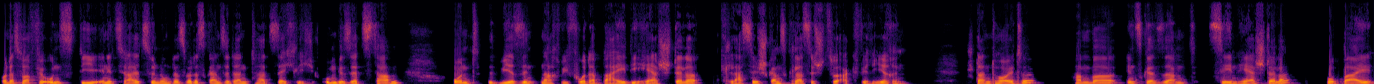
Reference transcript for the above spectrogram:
Und das war für uns die Initialzündung, dass wir das Ganze dann tatsächlich umgesetzt haben. Und wir sind nach wie vor dabei, die Hersteller klassisch, ganz klassisch zu akquirieren. Stand heute haben wir insgesamt zehn Hersteller, wobei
